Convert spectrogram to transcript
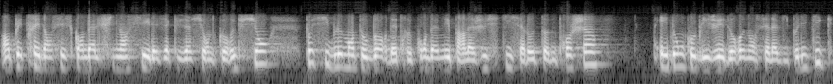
Empêtré dans ces scandales financiers et les accusations de corruption, possiblement au bord d'être condamné par la justice à l'automne prochain, et donc obligé de renoncer à la vie politique,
